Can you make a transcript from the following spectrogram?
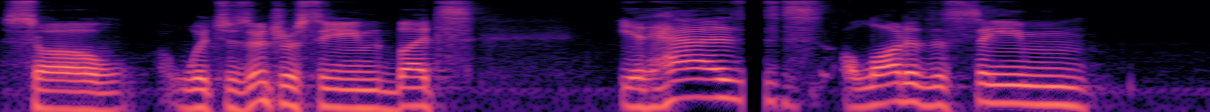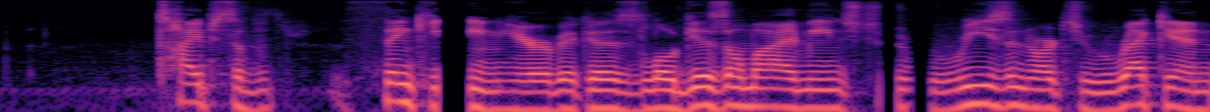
So, which is interesting, but it has a lot of the same types of thinking here because logizomai means to reason or to reckon.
